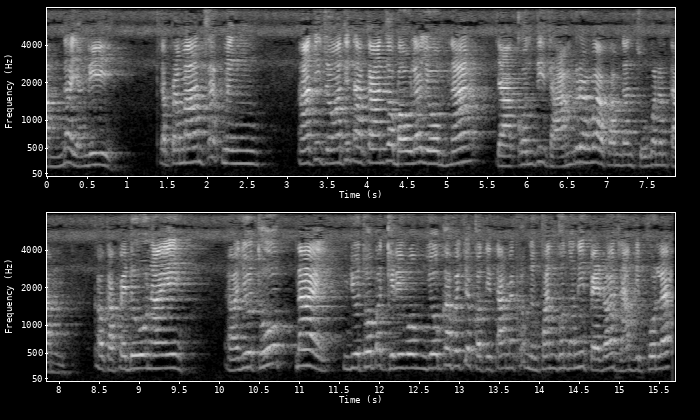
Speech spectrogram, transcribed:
ต่ำได้อย่างดีแต่ประมาณสักหนึ่งอาทิตย์สองอาทิตย์อาการก็เบาแล้วโยมนะ จากคนที่ถามเรื่องว่าความดันสูงความดันต่ำก็กลับไปดูใน ยูทูบได้ยูทูบอัจฉริวงศ์โยมข้าพเจ้ากดติดตามไปครบหนึ่งพันคนตอนนี้แปดร้อยสามสิบคนแล้ว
